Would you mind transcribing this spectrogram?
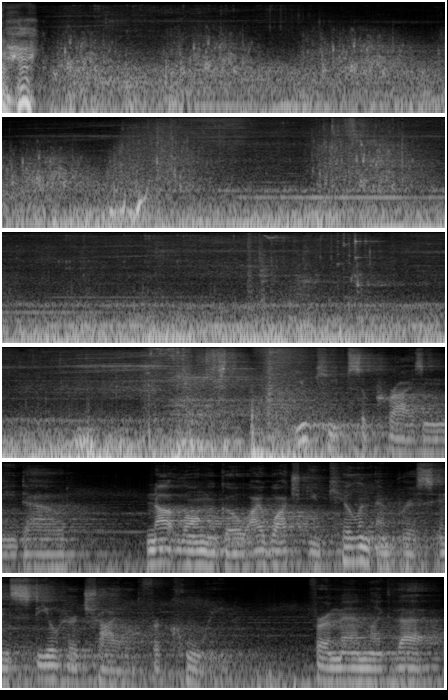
Aha. You keep surprising me, Daud. Not long ago, I watched you kill an empress and steal her child for coin. For a man like that,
